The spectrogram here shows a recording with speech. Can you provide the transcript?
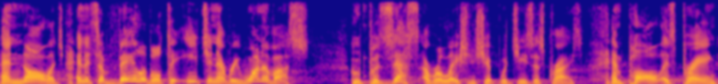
and knowledge, and it's available to each and every one of us who possess a relationship with Jesus Christ. And Paul is praying,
